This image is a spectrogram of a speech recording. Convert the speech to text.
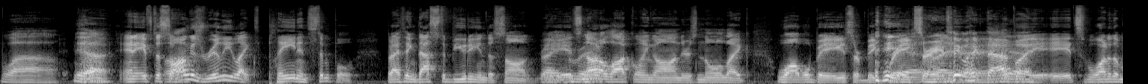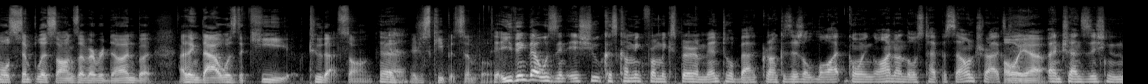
Wow. Yeah. And if the song oh. is really like plain and simple, but I think that's the beauty in the song. Right. It's Right. not a lot going on. There's no like wobble bass or big breaks Yeah, or anything right, like that. But it's one of the most simplest songs I've ever done. But I think that was the key to that song. Yeah. Just keep it simple. You think that was an issue because coming from experimental background, because there's a lot going on on those type of soundtracks. Oh, yeah. and transitioning to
